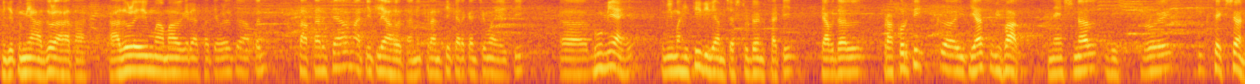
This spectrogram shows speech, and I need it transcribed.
म्हणजे तुम्ही आजोळ आहात. आजोळही मामा वगैरे असतात त्यावेळेस आपण सातारच्या मातीतले आहोत आणि क्रांतिकारकांची माहिती भूमी आहे. तुम्ही माहिती दिली आमच्या स्टुडंटसाठी त्याबद्दल प्राकृतिक इतिहास विभाग national historic section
